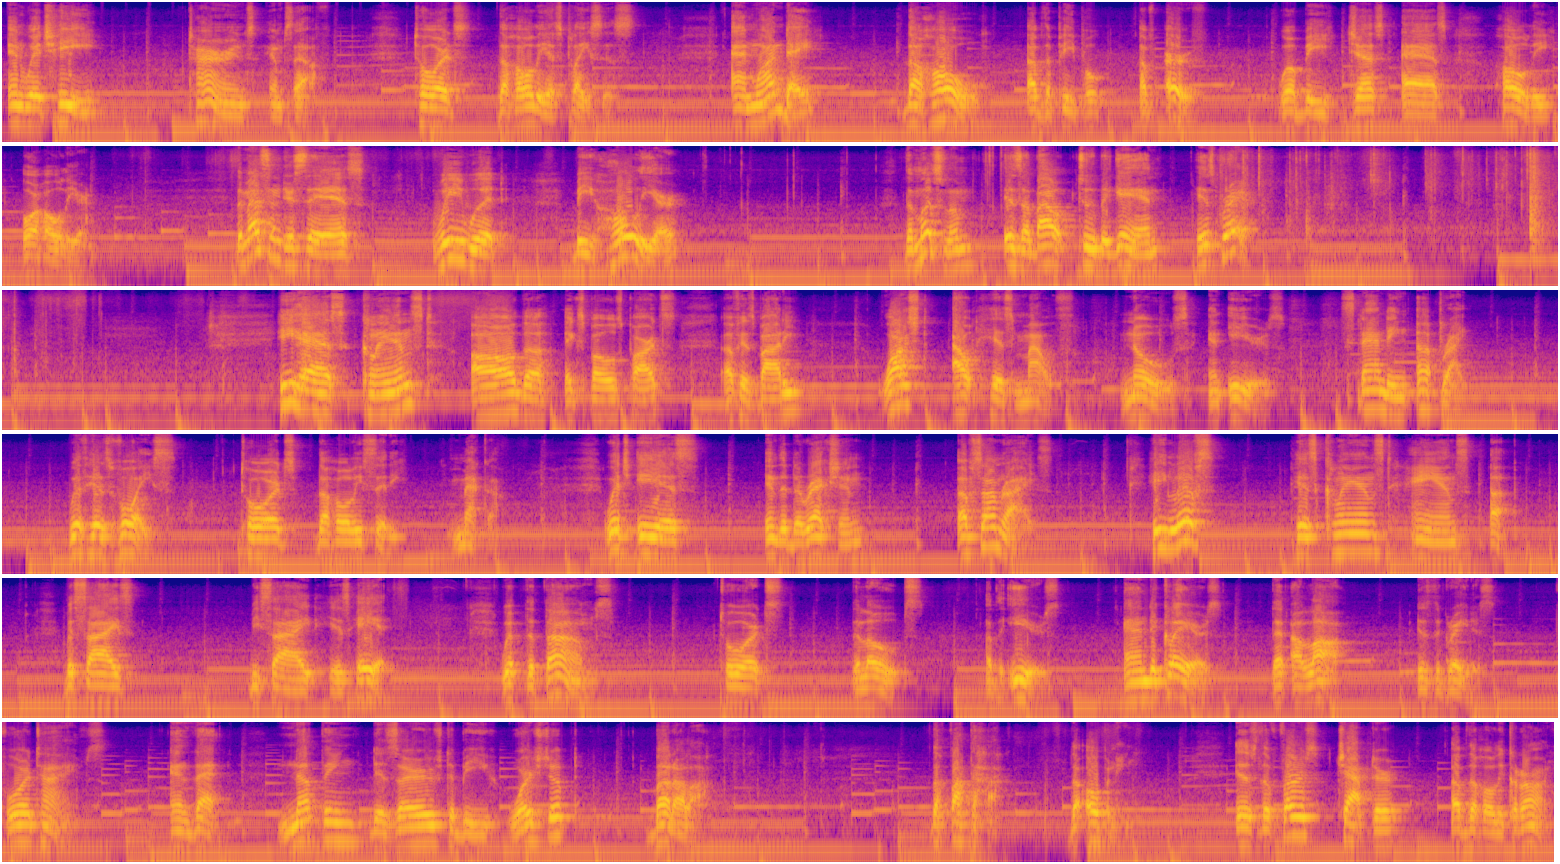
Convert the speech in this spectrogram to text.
in which He turns Himself towards the holiest places. And one day, the whole of the people of earth will be just as holy or holier. The messenger says we would be holier. The Muslim is about to begin his prayer. He has cleansed all the exposed parts of his body, washed out his mouth, nose, and ears, standing upright with his voice towards the holy city, Mecca, which is in the direction of sunrise. He lifts his cleansed hands up besides beside his head, with the thumbs towards the lobes of the ears, and declares that Allah is the greatest four times, and that nothing deserves to be worshipped but Allah. The Fatiha, the opening, is the first chapter of the Holy Quran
